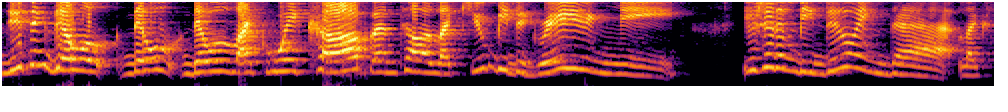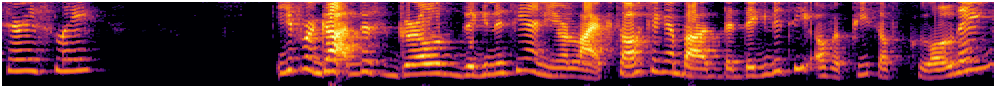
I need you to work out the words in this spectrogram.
Do you think they will they will they will like wake up and tell her like you be degrading me? You shouldn't be doing that. Like seriously? you forgot this girl's dignity and you're like talking about the dignity of a piece of clothing?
